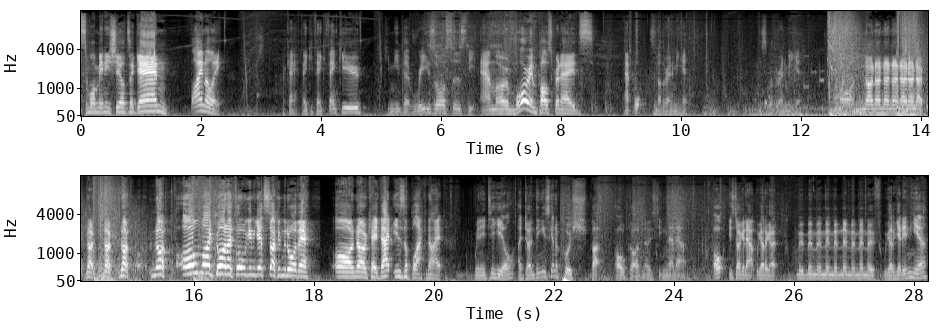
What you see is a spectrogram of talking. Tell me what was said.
some more mini shields again. Finally. Okay, thank you, thank you, thank you. Give me the resources, the ammo, more impulse grenades. And, oh, there's another enemy here. There's another enemy here. Oh, no, no, no, no, no, no, no, no, no, no, no. Oh my god, I thought we were going to get stuck in the door there. Oh, no, okay, that is a Black Knight. We need to heal. I don't think he's going to push, but... Oh, God, no, he's digging that out. Oh, he's dug it out. We got to go. Move, move, move, move, move, move, move, move. We got to get in here.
